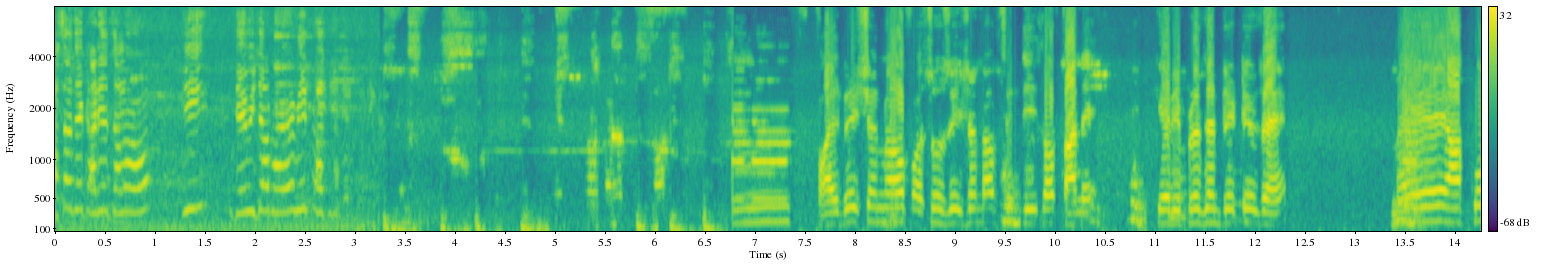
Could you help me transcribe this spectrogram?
असं जे कार्य चालावं ही देवीच्या मागे मी प्रार्थना करतो. Federation of association of Sindhis of Thane के रिप्रेझेंटेटिव्ह आहे मैं आपको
